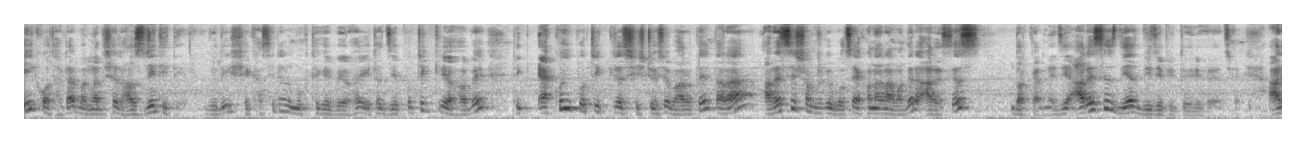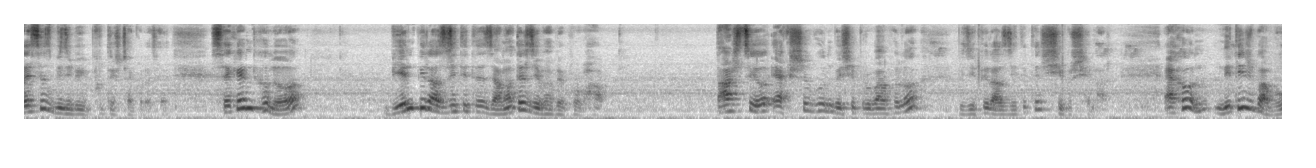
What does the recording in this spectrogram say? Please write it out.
এই কথাটা বাংলাদেশের রাজনীতিতে যদি শেখ হাসিনার মুখ থেকে বের হয়, এটা যে প্রতিক্রিয়া হবে, ঠিক একই প্রতিক্রিয়া সৃষ্টি হয়েছে ভারতে, তারা আরএসএস সম্পর্কে বলছে, এখন আর আমাদের আরএসএস দরকার নেই। যে আরএসএস দিয়ে বিজেপি তৈরি হয়েছে, আরএসএস বিজেপি প্রতিষ্ঠা করেছে। সেকেন্ড হলো, বিএনপি রাজনীতিতে জামাতের যেভাবে প্রভাব, তার চেয়েও একশো গুণ বেশি প্রভাব হলো বিজেপি রাজনীতিতে শিবসেনার। এখন নীতিশবাবু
